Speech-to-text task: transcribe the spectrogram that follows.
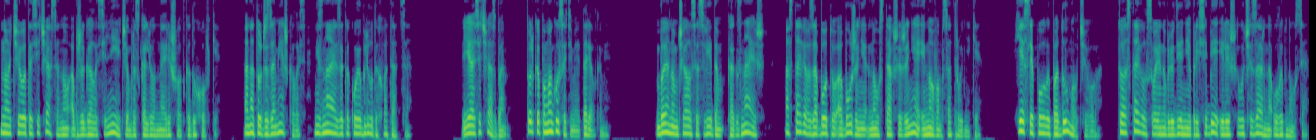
но чего-то сейчас оно обжигало сильнее, чем раскаленная решетка духовки. Она тут же замешкалась, не зная, за какое блюдо хвататься. «Я сейчас, Бен. Только помогу с этими тарелками». Бен умчался с видом, как знаешь, оставив заботу об ужине на уставшей жене и новом сотруднике. Если Пол и подумал чего, то оставил свои наблюдения при себе и лишь лучезарно улыбнулся.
